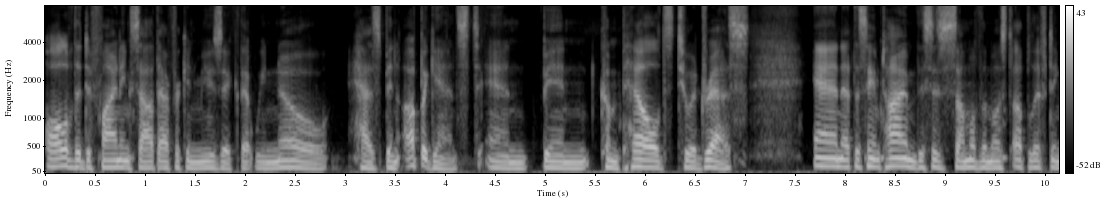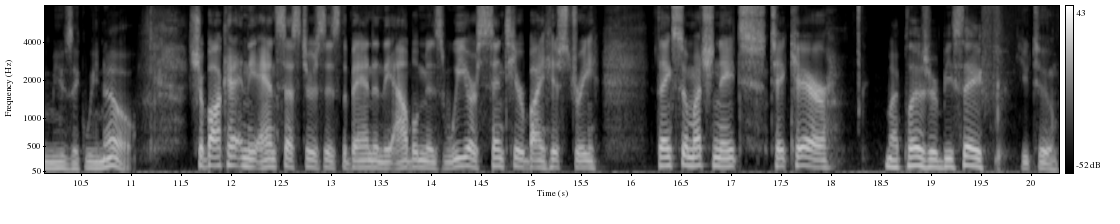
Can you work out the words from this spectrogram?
all of the defining South African music that we know has been up against and been compelled to address. And at the same time, this is some of the most uplifting music we know. Shabaka and the Ancestors is the band, and the album is We Are Sent Here by History. Thanks so much, Nate. Take care. My pleasure. Be safe. You too.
